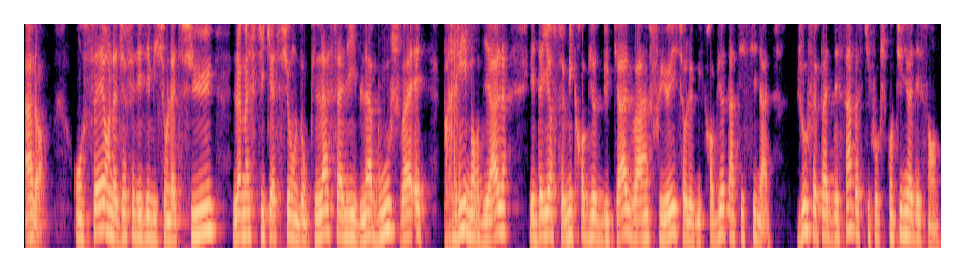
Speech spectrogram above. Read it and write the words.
Alors, on sait, on a déjà fait des émissions là-dessus. La mastication, donc la salive, la bouche, va être primordiale. Et d'ailleurs, ce microbiote buccal va influer sur le microbiote intestinal. Je vous fais pas de dessin parce qu'il faut que je continue à descendre.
